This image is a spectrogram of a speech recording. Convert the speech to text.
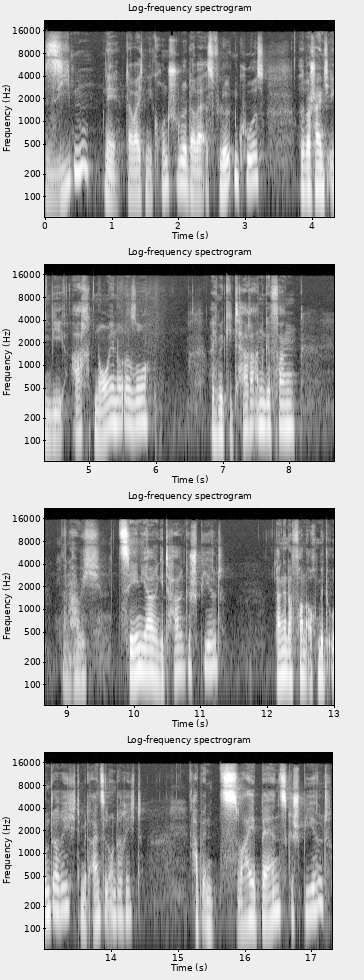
sieben, nee, da war ich in die Grundschule, da war erst Flötenkurs. Also wahrscheinlich irgendwie acht, neun oder so. Habe ich mit Gitarre angefangen. Dann habe ich zehn Jahre Gitarre gespielt. Lange davon auch mit Unterricht, mit Einzelunterricht. Habe in zwei Bands gespielt.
